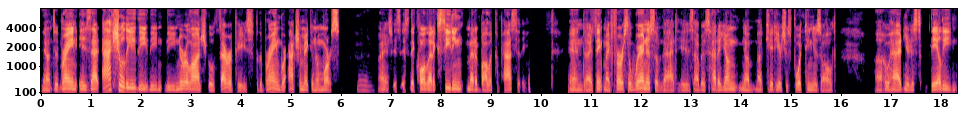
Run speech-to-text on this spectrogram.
you know, to the brain, is that actually the the, the neurological therapies for the brain were actually making them worse. Mm. Right? It's, it's, it's, they call that exceeding metabolic capacity. And I think my first awareness of that is I was had a young you know, a kid here. She was 14 years old, uh, who had you know just daily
